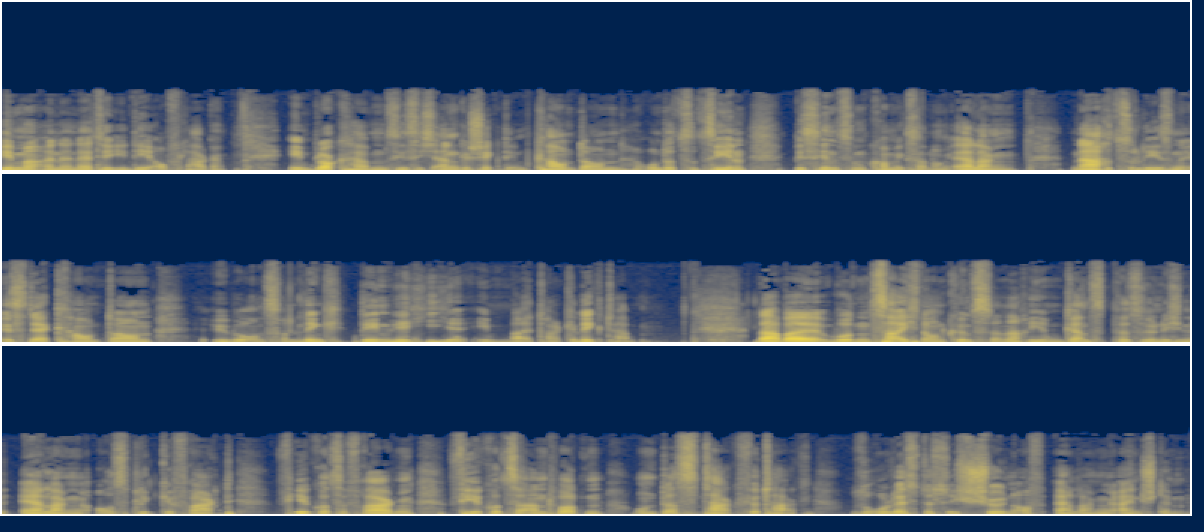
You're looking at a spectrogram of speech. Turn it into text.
immer eine nette Idee auf Lager. Im Blog haben sie sich angeschickt, im Countdown herunterzuzählen bis hin zum Comic-Salon Erlangen. Nachzulesen ist der Countdown über unseren Link, den wir hier im Beitrag gelegt haben. Dabei wurden Zeichner und Künstler nach ihrem ganz persönlichen Erlangen-Ausblick gefragt. Vier kurze Fragen, vier kurze Antworten und das Tag für Tag. So lässt es sich schön auf Erlangen einstimmen.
